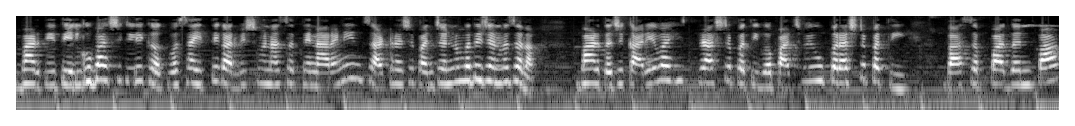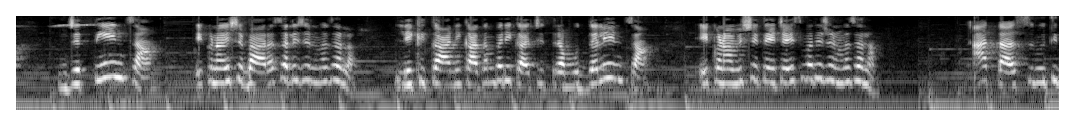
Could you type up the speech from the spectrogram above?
भारतीय तेलुगू भाषिक लेखक व साहित्यकार विश्वनाथ सत्यनारायण यांचा अठराशे पंच्याण्णवमध्ये जन्म झाला. भारताचे कार्यवाही राष्ट्रपती व पाचवे उपराष्ट्रपती बासप्पा दनपा जत्ती यांचा एकोणीसशे बारा साली जन्म झाला. लेखिका आणि कादंबरीका चित्रा मुद्दल यांचा एकोणावीसशे त्रेचाळीसमध्ये जन्म झाला. आता स्मृती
